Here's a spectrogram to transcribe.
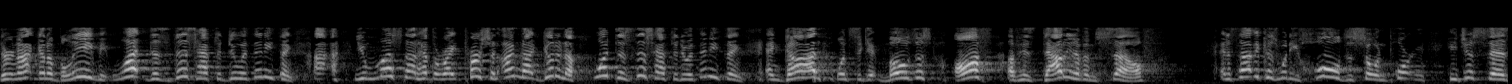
They're not going to believe me. What does this have to do with anything? I, you must not have the right person. I'm not good enough. What does this have to do with anything? And God wants to get Moses off of his doubting of himself. And it's not because what he holds is so important. He just says,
